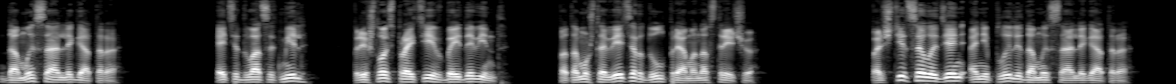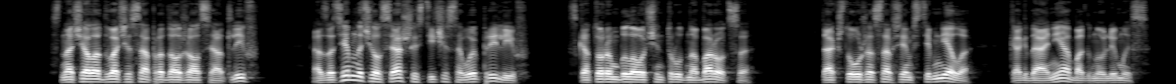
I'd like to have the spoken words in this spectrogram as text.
до мыса Аллигатора. Эти 20 миль пришлось пройти в Бейдевинт, потому что ветер дул прямо навстречу. Почти целый день они плыли до мыса Аллигатора. Сначала два часа продолжался отлив, а затем начался шестичасовой прилив, с которым было очень трудно бороться, так что уже совсем стемнело, когда они обогнули мыс.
